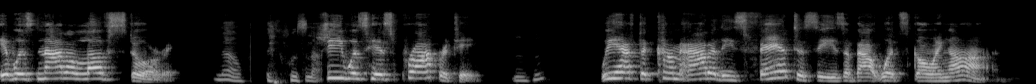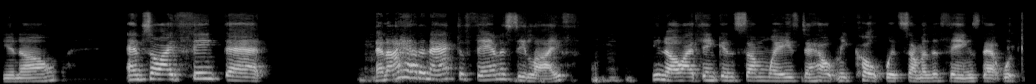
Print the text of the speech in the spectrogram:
It was not a love story. No, it was not. She was his property. Mm-hmm. We have to come out of these fantasies about what's going on, you know? And so I think that, and I had an active fantasy life, you know, I think in some ways to help me cope with some of the things that would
